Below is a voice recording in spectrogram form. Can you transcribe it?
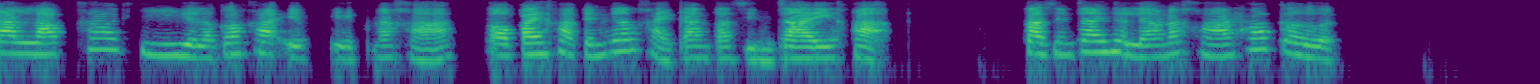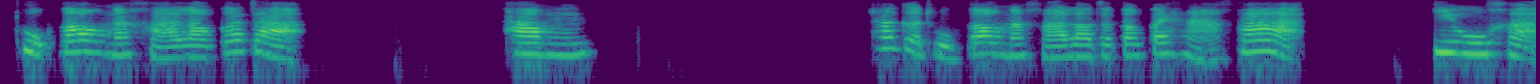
การรับค่า p แล้วก็ค่า f(x) นะคะ ต่อไปค่ะเป็นเงื่อนไขการตัดสินใจค่ะ ตัดสินใจเสร็จแล้วนะคะ ถ้าเกิดถูกต้องนะคะ เราก็จะทำ ถ้าเกิดถูกต้องนะคะ เราจะต้องไปหาค่า q ค่ะ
